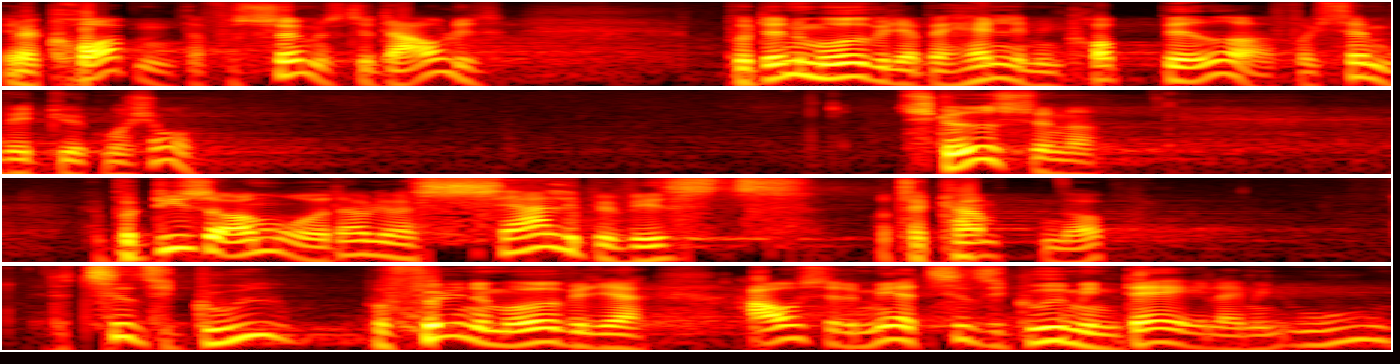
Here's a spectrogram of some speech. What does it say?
Eller kroppen, der forsømmes til dagligt. På denne måde vil jeg behandle min krop bedre, for eksempel ved at dyrke motion. Skødesynder. På disse områder, der vil jeg være særlig bevidst og tage kampen op. Eller tid til Gud. På følgende måde vil jeg afsætte mere tid til Gud i min dag eller i min uge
